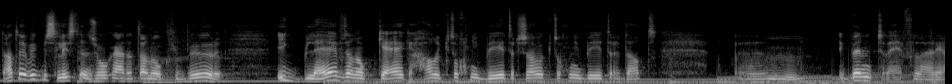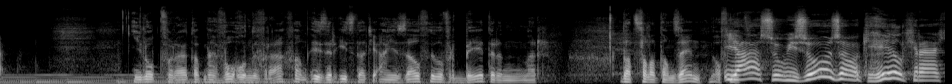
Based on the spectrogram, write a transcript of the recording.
Dat heb ik beslist en zo gaat het dan ook gebeuren. Ik blijf dan ook kijken. Had ik toch niet beter? Zou ik toch niet beter dat? Ehm, ik ben een twijfelaar, ja. Je loopt vooruit op mijn volgende vraag. Van, is er iets dat je aan jezelf wil verbeteren? Maar dat zal het dan zijn, of niet? Ja, sowieso zou ik heel graag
